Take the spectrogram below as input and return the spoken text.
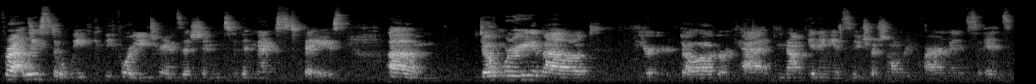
for at least a week before you transition to the next phase. Um, don't worry about your dog or cat not getting its nutritional requirements. It's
